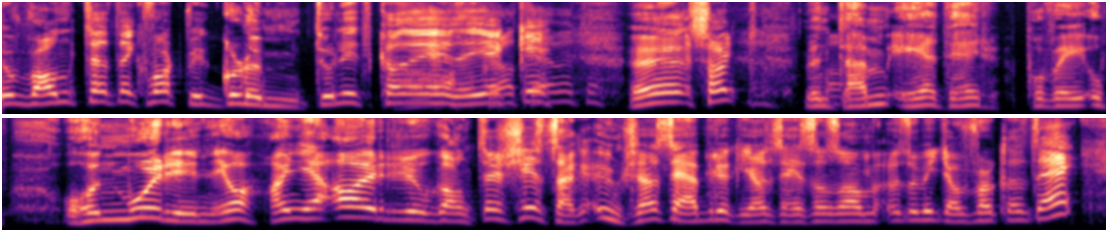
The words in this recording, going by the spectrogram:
jo vant til etter hvert, vi glemte jo litt hva det hele gikk i. Eh, sant? Men dem er der, på vei opp. Og han Mourinho, han er arrogante skittsekker. Unnskyld, jeg jeg bruker ikke å si sånn som, som ikke folk kan si,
